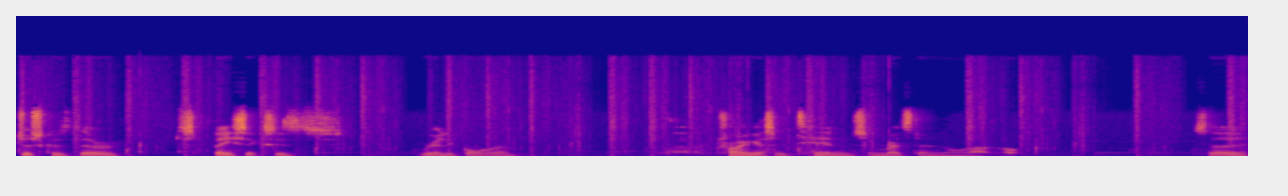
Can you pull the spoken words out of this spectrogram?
Just because their basics is really boring. Try and get some tin, some redstone and all that lot. So,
